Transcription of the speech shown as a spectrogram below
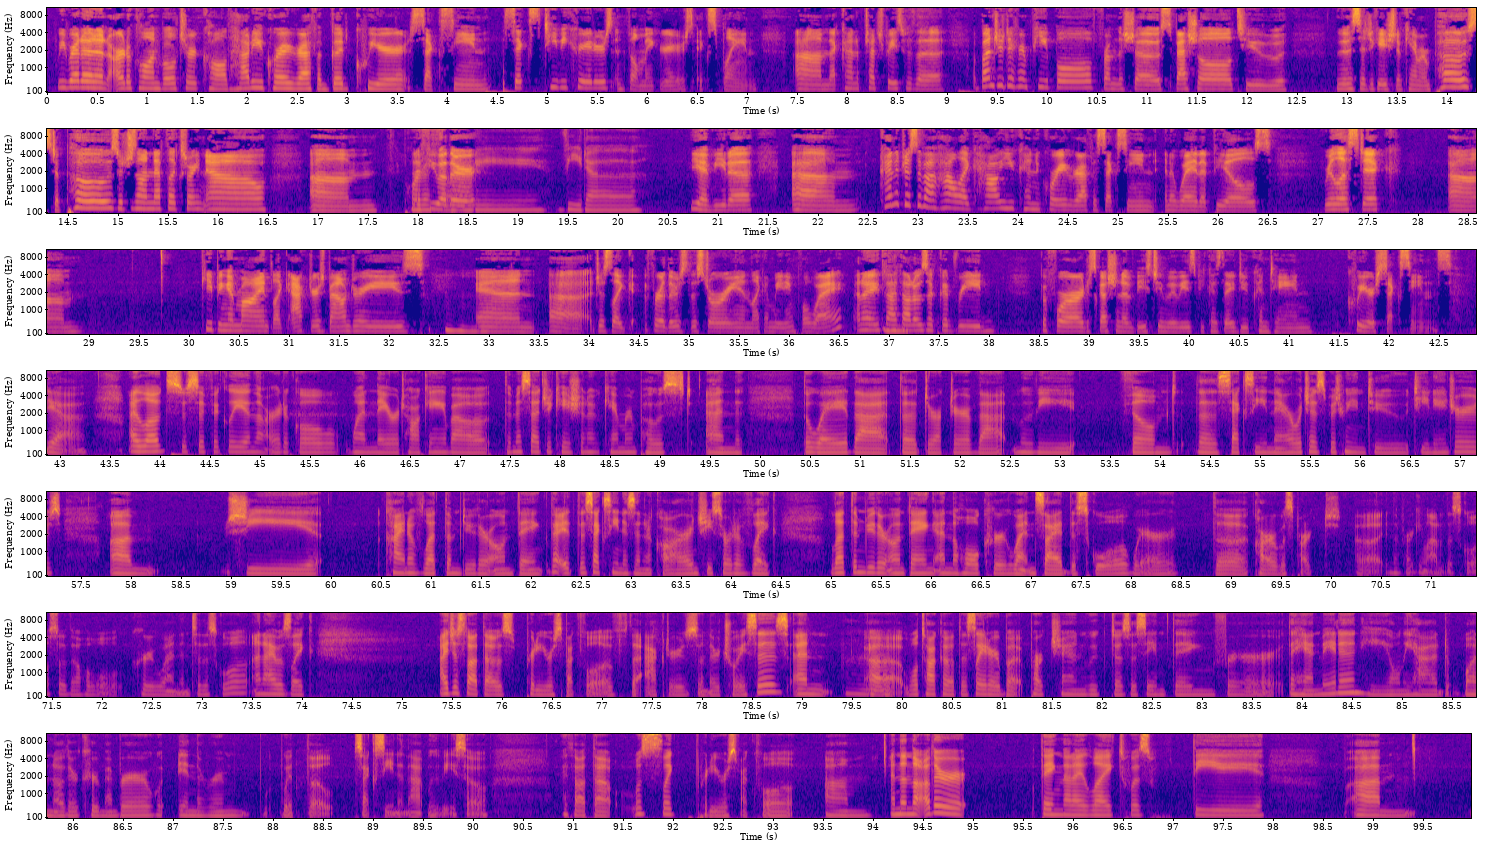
We read an article on Vulture called How Do You Choreograph a Good Queer Sex Scene? Six TV creators and filmmakers explain. Um, that kind of touched base with a, a bunch of different people from the show Special to The Miseducation of Cameron Post to Pose, which is on Netflix right now. Um, and a few other Vita. yeah, Vita. Um, kind of just about how like how you can choreograph a sex scene in a way that feels realistic, um, keeping in mind like actors' boundaries, and uh, just like furthers the story in like a meaningful way. And I, I thought it was a good read before our discussion of these two movies because they do contain queer sex scenes. Yeah. I loved specifically in the article when they were talking about the miseducation of Cameron Post and the way that the director of that movie filmed the sex scene there, which is between two teenagers. Um, she kind of let them do their own thing. The, the sex scene is in a car, and she sort of like let them do their own thing, and the whole crew went inside the school where the car was parked uh, in the parking lot of the school. So the whole crew went into the school, and I was like, I just thought that was pretty respectful of the actors and their choices. And uh, we'll talk about this later, but Park Chan Wook does the same thing for The Handmaiden. He only had one other crew member w- in the room w- with the sex scene in that movie. So I thought that was like pretty respectful. Um, and then the other thing that I liked was the um,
